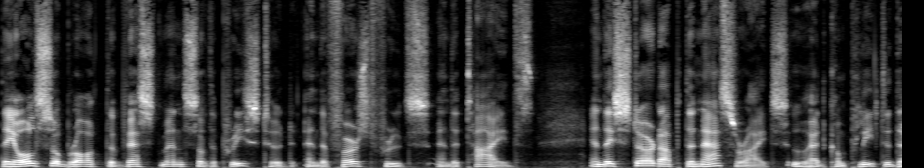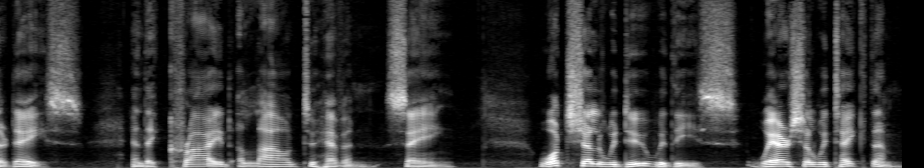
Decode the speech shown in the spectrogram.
They also brought the vestments of the priesthood and the firstfruits and the tithes, and they stirred up the Nazirites who had completed their days, and they cried aloud to heaven, saying, What shall we do with these? Where shall we take them?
